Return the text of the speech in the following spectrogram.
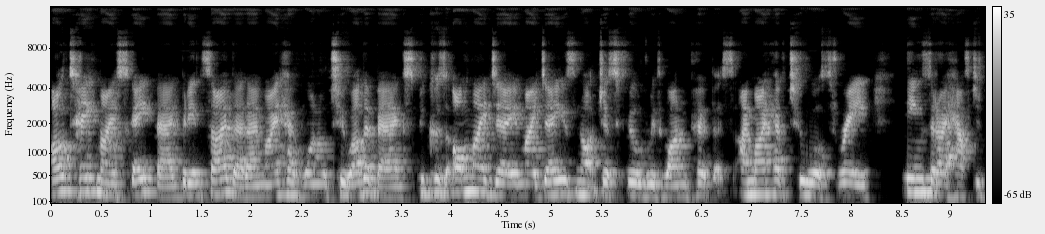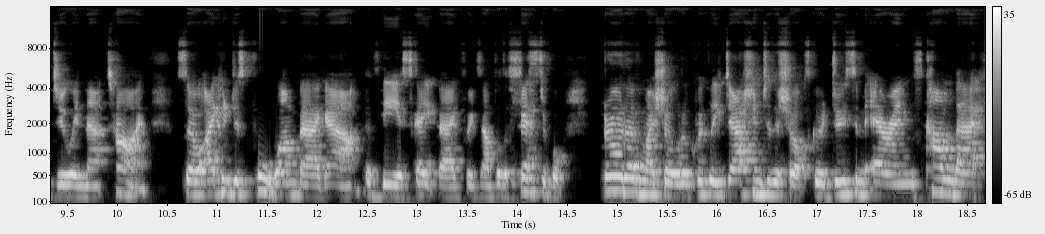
I'll take my escape bag, but inside that I might have one or two other bags because on my day, my day is not just filled with one purpose. I might have two or three things that I have to do in that time. So I can just pull one bag out of the escape bag, for example, the festival throw it over my shoulder, quickly dash into the shops, go do some errands, come back,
